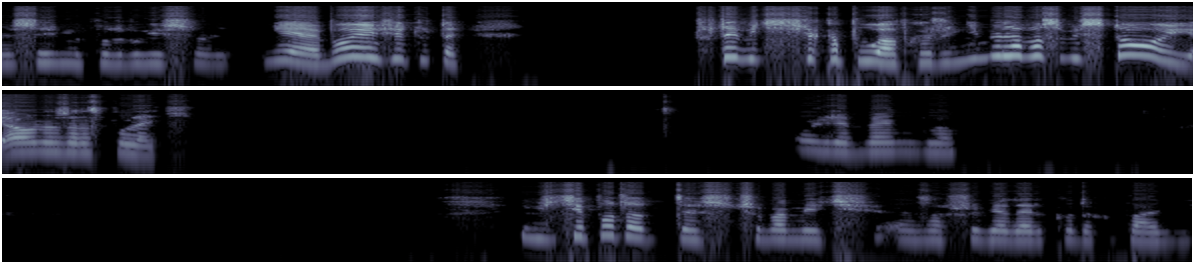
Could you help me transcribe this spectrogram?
Jesteśmy po drugiej stronie. Nie, boję się tutaj. Tutaj widzicie taka pułapka, że niby lawa sobie stoi, a ona zaraz poleci. O ile węgla. Widzicie, po to też trzeba mieć e, zawsze wiaderko do kopalni.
